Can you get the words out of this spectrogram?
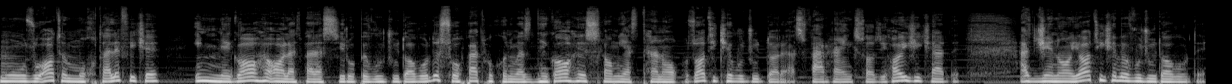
موضوعات مختلفی که این نگاه آلت پرستی رو به وجود آورده صحبت بکنیم از نگاه اسلامی از تناقضاتی که وجود داره از فرهنگ سازی هایی که کرده از جنایاتی که به وجود آورده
